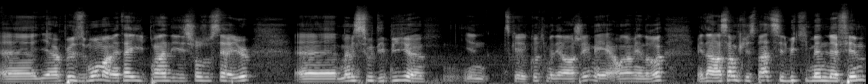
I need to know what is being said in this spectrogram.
Euh, il y a un peu d'humour, mais en même temps, il prend des choses au sérieux. Euh, même si au début, euh, il y a une... quoi qui m'a dérangé, mais on en reviendra. Mais dans l'ensemble, Chris Pratt, c'est lui qui mène le film.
